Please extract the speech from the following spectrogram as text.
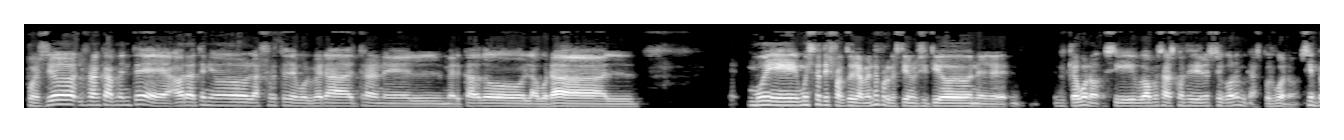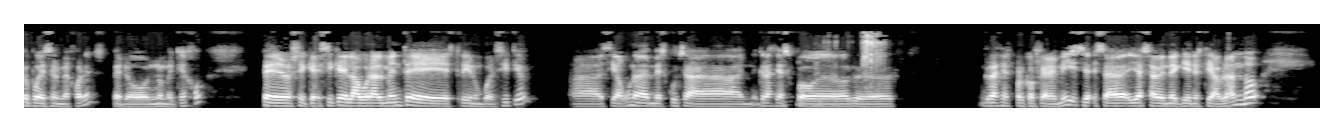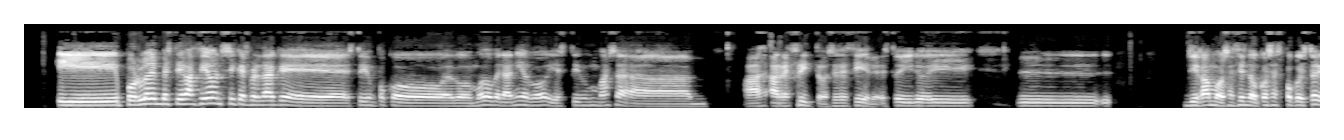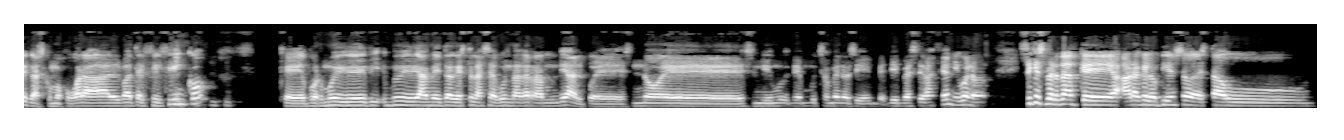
Pues yo, francamente, ahora he tenido la suerte de volver a entrar en el mercado laboral muy, muy satisfactoriamente porque estoy en un sitio en el, que, bueno, si vamos a las condiciones económicas, pues bueno, siempre puede ser mejores, pero no me quejo. Pero sí que sí que laboralmente estoy en un buen sitio. Ah, si alguna vez me escuchan, gracias por, Gracias por confiar en mí. Ya saben de quién estoy hablando. Y por lo de investigación, sí que es verdad que estoy un poco en modo veraniego y estoy más a, a, refritos. Es decir, estoy, digamos, haciendo cosas poco históricas como jugar al Battlefield 5, que por muy, muy ambientado que esté la Segunda Guerra Mundial, pues no es ni de mucho menos de, investigación. Y bueno, sí que es verdad que ahora que lo pienso, he estado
